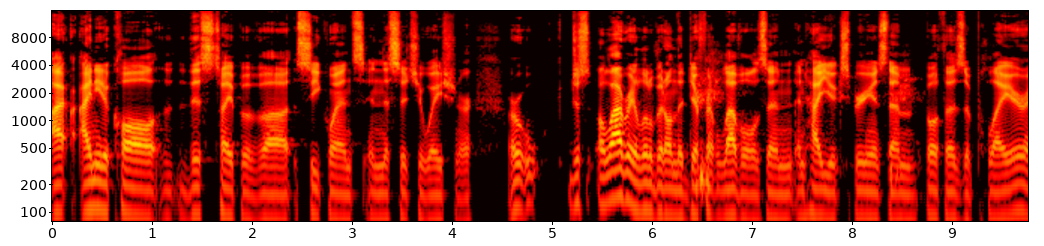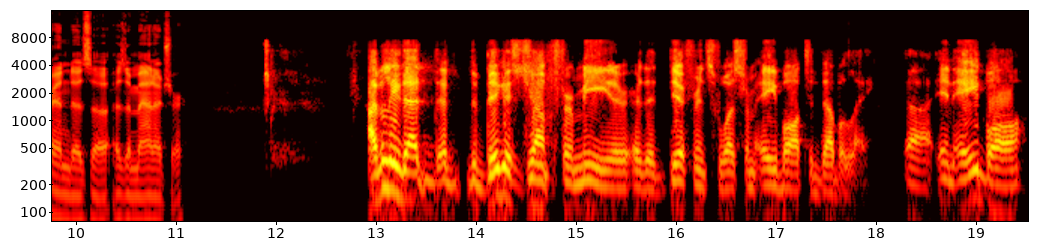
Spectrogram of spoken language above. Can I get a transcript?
I, I need to call this type of uh, sequence in this situation, or or just elaborate a little bit on the different levels and, and how you experience them both as a player and as a as a manager. I believe that the, the biggest jump for me or, or the difference was from A ball to double A. Uh, in A ball,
